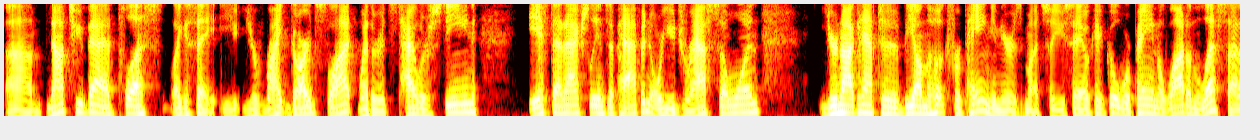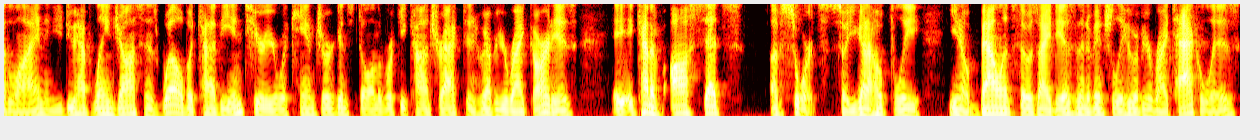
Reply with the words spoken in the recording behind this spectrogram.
um, not too bad. Plus, like I say, you, your right guard slot, whether it's Tyler Steen, if that actually ends up happening, or you draft someone, you're not going to have to be on the hook for paying near as much. So you say, okay, cool, we're paying a lot on the left side of the line, and you do have Lane Johnson as well, but kind of the interior with Cam Jurgens still on the rookie contract and whoever your right guard is, it, it kind of offsets of sorts. So you got to hopefully you know balance those ideas, and then eventually whoever your right tackle is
